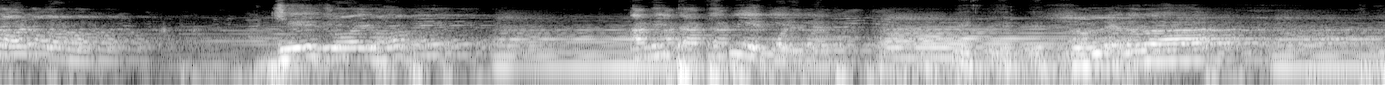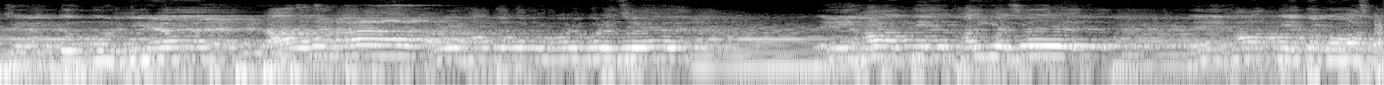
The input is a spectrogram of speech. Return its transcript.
রণ করো। যে জয় হবে আমি তাকে বিয়ে করে নেব শুনলে দাদা? মরবি না দাদা না এই হাতে তোকে মরে পড়েছে এই হাত দিয়ে খাইয়েছে এই হাত দিয়ে তোকে অস্ত্র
